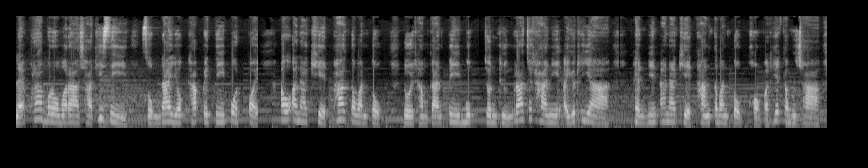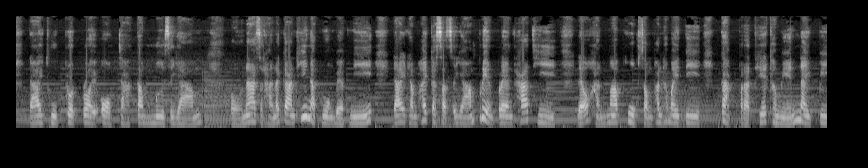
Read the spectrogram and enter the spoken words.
และพระบรมราชาที่ 4 ทรงได้ยกทัพไปตีปลดปล่อย เอาอาณาเขตภาคตะวันตก โดยทำการตีบุกจนถึงราชธานีอยุธยา แผ่นดินอาณาเขตทางตะวันตกของประเทศกัมพูชา ได้ถูกปลดปล่อยออกจากกำมือสยาม ต่อหน้าสถานการณ์ที่หนักหน่วงแบบนี้ ได้ทำให้กษัตริย์สยามเปลี่ยนแปลงท่าที แล้วหันมาผูกสัมพันธไมตรีกับประเทศเขมรในปี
